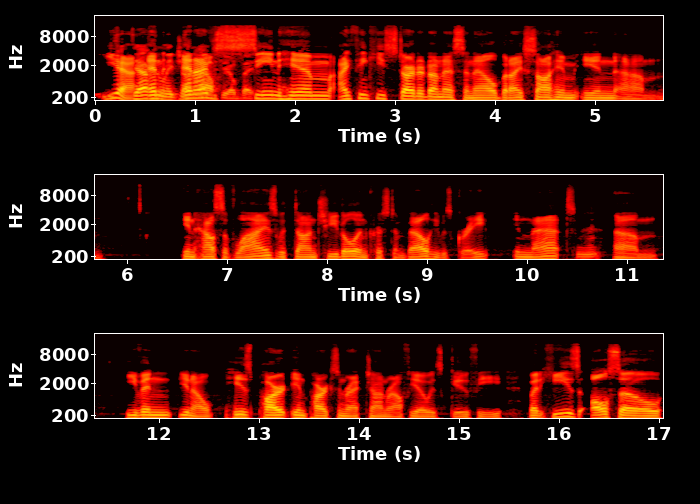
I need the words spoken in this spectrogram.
he's yeah, definitely and, John and I've but seen him. I think he started on SNL, but I saw him in um, in House of Lies with Don Cheadle and Kristen Bell. He was great in that. Mhm. Um, even you know his part in Parks and Rec, John Ralphio is goofy, but he's also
